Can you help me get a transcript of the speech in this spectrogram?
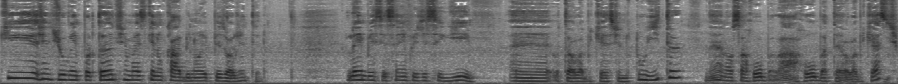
que a gente julga importante, mas que não cabe no episódio inteiro. Lembrem-se sempre de seguir é, o Teolabcast no Twitter, né? A nossa arroba lá, arroba Teolabcast.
